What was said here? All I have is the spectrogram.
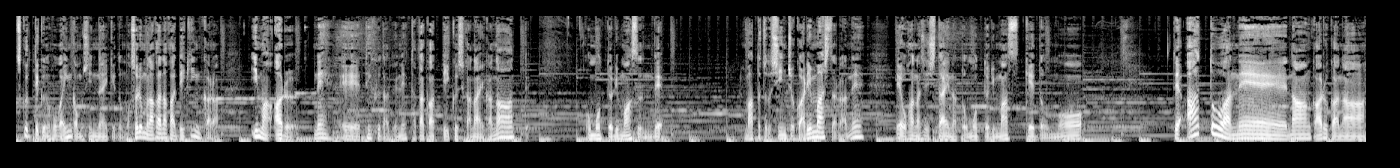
作っていくの方がいいんかもしんないけども、それもなかなかできんから、今あるね、えー、手札でね、戦っていくしかないかなって思っておりますんで、またちょっと進捗ありましたらね、えー、お話ししたいなと思っておりますけども、で、あとはね、なんかあるかな、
